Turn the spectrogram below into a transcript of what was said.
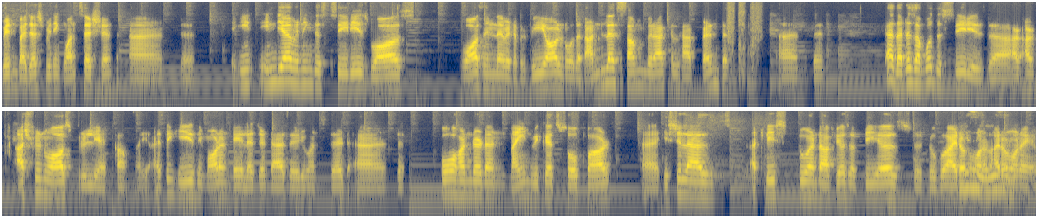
win by just winning one session, and uh, in India winning this series was was inevitable. We all know that unless some miracle happened, and yeah, that is about the series. Uh, Ashwin was brilliant. Come, I think he is the modern day legend, as everyone said, and 409 wickets so far. Uh, he still has at least two and a half years or three years to go. I don't want. I don't want to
